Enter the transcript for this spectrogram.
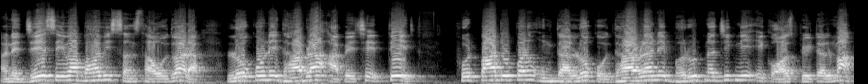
અને જે સેવાભાવી સંસ્થાઓ દ્વારા લોકોને ધાબળા આપે છે, તે જ ફૂટપાથ ઉપર ઊંઘતા લોકો ધાવડાને ભરૂચ નજીકની એક હોસ્પિટલમાં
